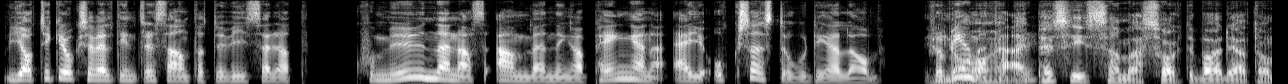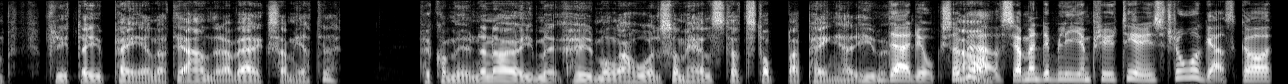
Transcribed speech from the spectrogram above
jag tycker också väldigt intressant att du visar att kommunernas användning av pengarna är ju också en stor del av problemet ja, här. Det är precis samma sak, det är bara det att de flyttar ju pengarna till andra verksamheter. För kommunerna har ju hur många hål som helst att stoppa pengar i. Där det också Ja. behövs. Ja, men det blir en prioriteringsfråga. Ska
